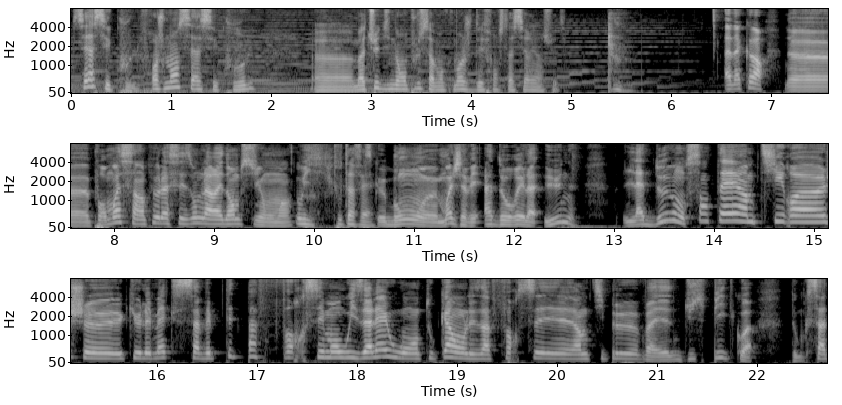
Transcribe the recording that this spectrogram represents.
c'est assez cool. Franchement, c'est assez cool. Mathieu dit non en plus avant que moi je défonce la série ensuite. Ah d'accord. Euh, pour moi, c'est un peu la saison de la rédemption. hein. Oui, tout à fait. Parce que bon, euh, moi j'avais adoré la 1. La 2, on sentait un petit rush, euh, que les mecs savaient peut-être pas forcément où ils allaient, ou en tout cas on les a forcés un petit peu, enfin, du speed quoi. Donc ça,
